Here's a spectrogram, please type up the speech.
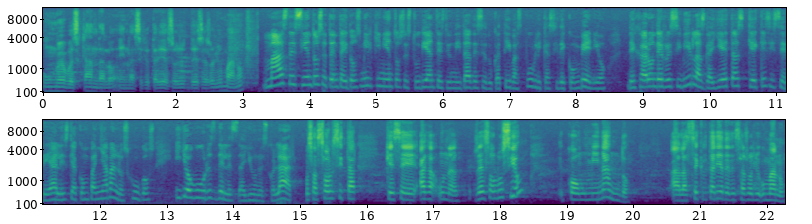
un nuevo escándalo en la Secretaría de Desarrollo Humano. Más de 172.500 estudiantes de unidades educativas públicas y de convenio dejaron de recibir las galletas, queques y cereales que acompañaban los jugos y yogures del desayuno escolar. Vamos a solicitar que se haga una resolución combinando a la Secretaría de Desarrollo Humano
